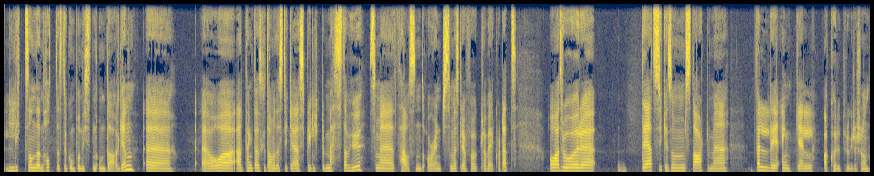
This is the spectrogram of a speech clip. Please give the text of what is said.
litt sånn den hotteste komponisten om dagen. Eh, og jeg tenkte jeg skulle ta med det stykket jeg har spilt mest av hun, som er Thousand Orange, som er skrevet for klaverkvartett. Og jeg tror eh, det er et stykke som starter med veldig enkel akkordprogresjon.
